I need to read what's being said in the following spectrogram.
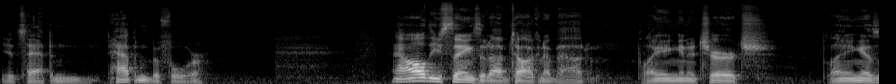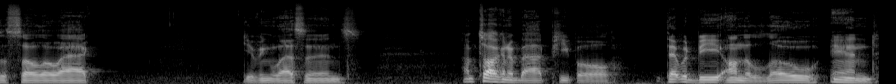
It's happened happened before. Now all these things that I'm talking about, playing in a church, playing as a solo act, giving lessons, I'm talking about people that would be on the low end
